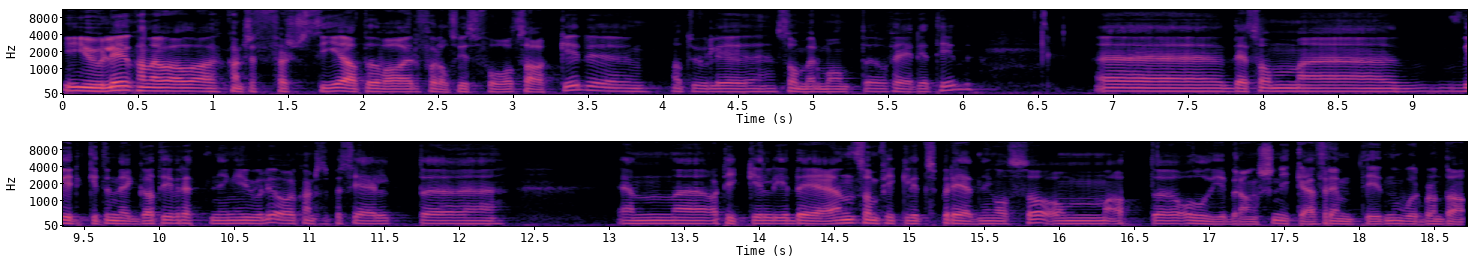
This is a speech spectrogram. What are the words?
I juli kan jeg kanskje først si at det var forholdsvis få saker. Eh, naturlig sommermåned og ferietid. Eh, det som eh, virket i negativ retning i juli, var kanskje spesielt en artikkel i DN som fikk litt spredning også, om at oljebransjen ikke er fremtiden, hvor bl.a.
